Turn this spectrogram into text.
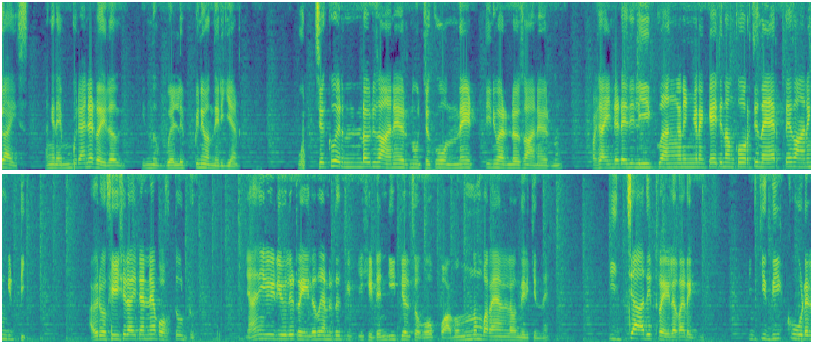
ഗൈസ് അങ്ങനെ എമ്പുരാന്റെ ട്രെയിലർ ഇന്ന് വെളുപ്പിന് വന്നിരിക്കുകയാണ്. ഉച്ചയ്ക്ക് വരേണ്ട ഒരു സാധനമായിരുന്നു. ഉച്ചയ്ക്ക് ഒന്നേ എട്ടിന് വരേണ്ട ഒരു സാധനമായിരുന്നു. പക്ഷെ അതിന്റെ ഇടയിൽ ലീക്ക് അങ്ങനെ ഇങ്ങനെയൊക്കെ ആയിട്ട് നമുക്ക് കുറച്ച് നേരത്തെ സാധനം കിട്ടി. അവർ ഒഫീഷ്യലായിട്ട് തന്നെ പുറത്തു വിട്ടു. ഞാൻ ഈ വീഡിയോയിൽ ട്രെയിലർ കണ്ടിട്ട് കിട്ടിയ ഹിഡൻ ഡീറ്റെയിൽസൊക്കെ അപ്പോൾ അതൊന്നും പറയാനല്ല വന്നിരിക്കുന്നത് ഇജാതി ട്രെയിലറാണ് എനിക്ക് ഇതിൽ കൂടുതൽ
